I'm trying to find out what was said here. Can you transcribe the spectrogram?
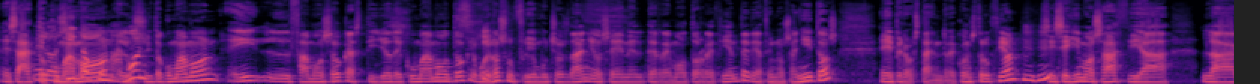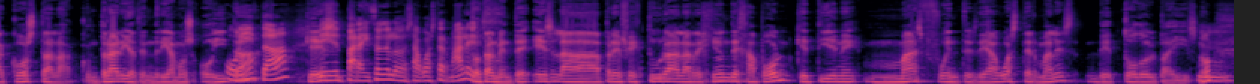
Exacto, el Kumamon, el osito Kumamon y el famoso castillo de Kumamoto, que bueno, sufrió muchos daños en el terremoto reciente de hace unos añitos. Eh, pero está en reconstrucción. Si seguimos hacia la costa, la contraria, tendríamos Oita. Oita, que es, el paraíso de las aguas termales. Totalmente. Es la prefectura, la región de Japón que tiene más fuentes de aguas termales de todo el país. ¿no? Mm,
